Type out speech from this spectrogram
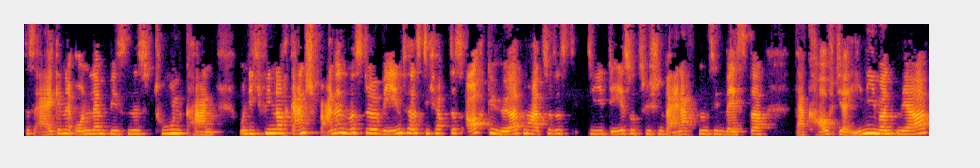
das eigene Online-Business tun kann. Und ich finde auch ganz spannend, was du erwähnt hast. Ich habe das auch gehört. Man hat so das, die Idee, so zwischen Weihnachten und Silvester, da kauft ja eh niemand mehr.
